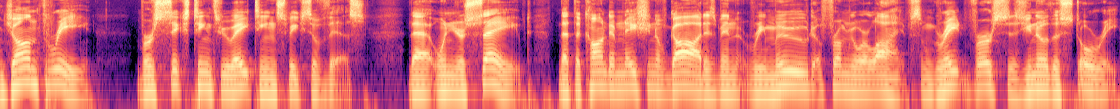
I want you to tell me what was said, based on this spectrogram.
John 3, verse 16 through 18 speaks of this that when you're saved, that the condemnation of God has been removed from your life. Some great verses. You know the story.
